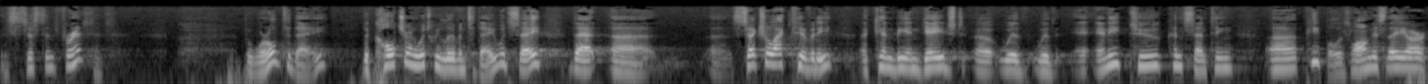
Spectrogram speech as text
it's just in, for instance, the world today, the culture in which we live in today would say that uh, uh, sexual activity uh, can be engaged uh, with, with any two consenting uh, people, as long as they are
